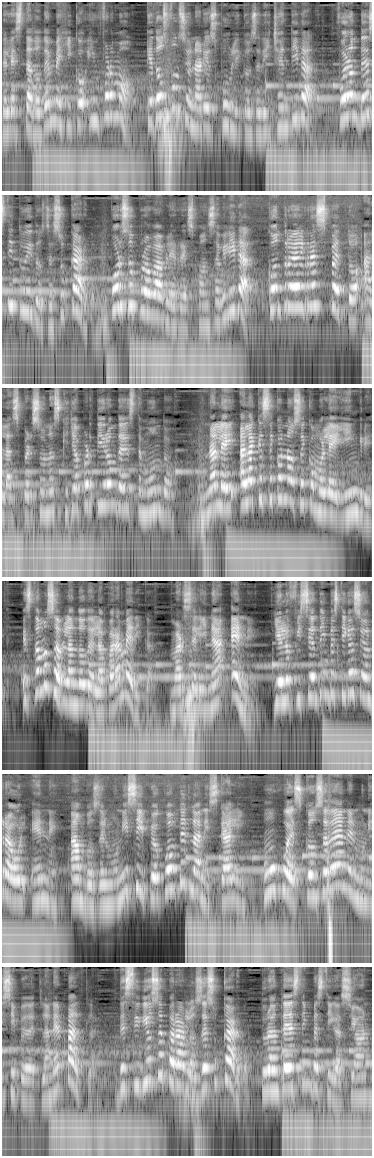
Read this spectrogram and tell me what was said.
del Estado de México informó que dos funcionarios públicos de dicha entidad fueron destituidos de su cargo por su probable responsabilidad contra el respeto a las personas que ya partieron de este mundo. Una ley a la que se conoce como Ley Ingrid. Estamos hablando de la paramédica Marcelina N y el oficial de investigación Raúl N, ambos del municipio Cuautitlán Izcalli. Un juez con sede en el municipio de Tlanepantla decidió separarlos de su cargo. Durante esta investigación,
